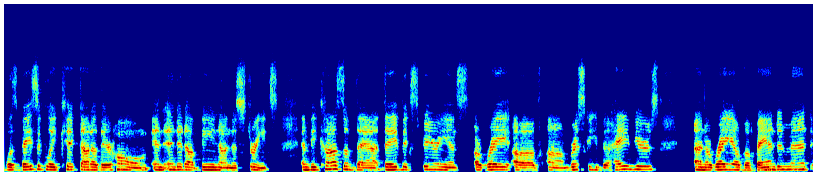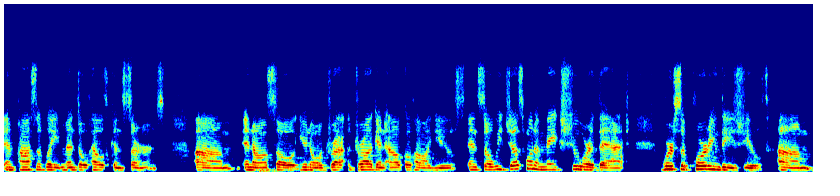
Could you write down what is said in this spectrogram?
was basically kicked out of their home and ended up being on the streets. And because of that, they've experienced array of um, risky behaviors, an array of abandonment, and possibly mental health concerns. Um, and also, you know, dr drug and alcohol use. And so we just want to make sure that we're supporting these youth. Um,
